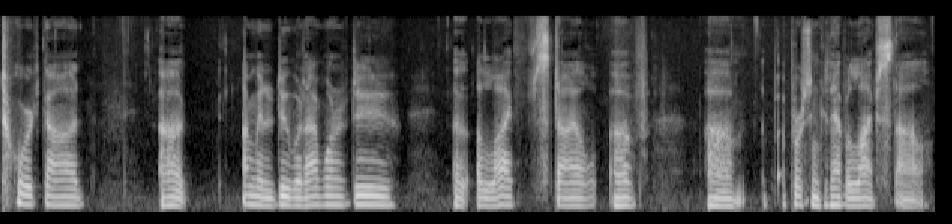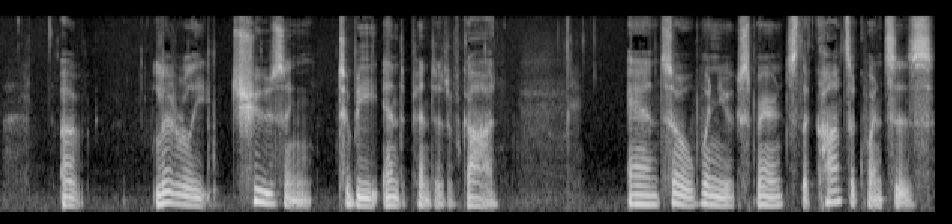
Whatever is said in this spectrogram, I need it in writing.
toward God. Uh, I'm going to do what I want to do a, a lifestyle of um, a person could have a lifestyle of literally choosing to be independent of God. And so when you experience the consequences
